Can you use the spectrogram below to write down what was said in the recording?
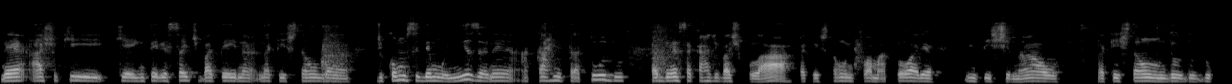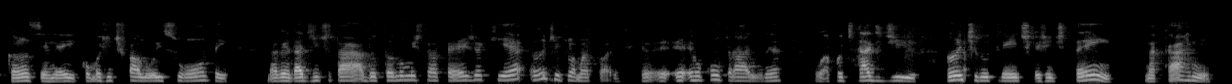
né? Acho que, que é interessante bater na, na questão da, de como se demoniza né? a carne para tudo, para doença cardiovascular, para questão inflamatória intestinal, a questão do, do, do, câncer, né? E como a gente falou isso ontem, na verdade a gente está adotando uma estratégia que é anti-inflamatória, é, é, é, o contrário, né? A quantidade de antinutrientes que a gente tem na carne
